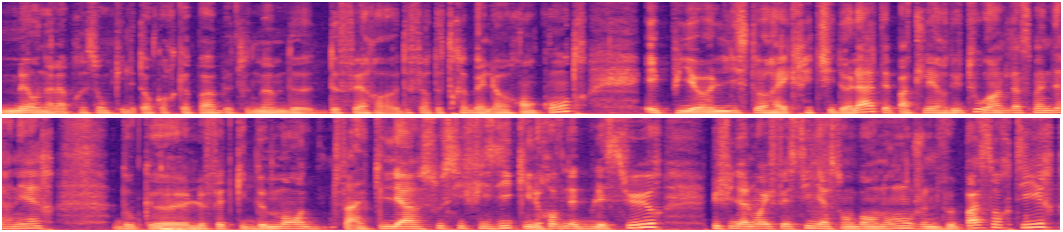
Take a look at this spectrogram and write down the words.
mais on a l'impression qu'il est encore capable tout de même de, de, faire, euh, de faire de très belles rencontres. Et puis euh, l'histoire avec Richie Delat n'est pas claire du tout hein, de la semaine dernière. Donc euh, le fait qu'il demande, enfin qu'il ait un souci physique, il revenait de blessure, puis finalement il fait signe à son banc non non je ne veux pas sortir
